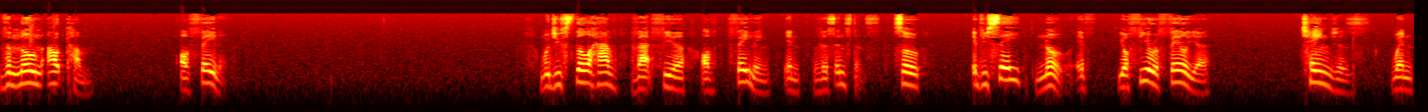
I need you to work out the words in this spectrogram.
the known outcome of failing. Would you still have that fear of failing in this instance? So, if you say no, if your fear of failure changes when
